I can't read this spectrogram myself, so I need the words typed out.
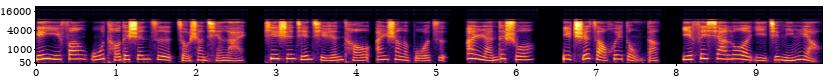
林怡芳无头的身子走上前来，偏身捡起人头安上了脖子，黯然的说：“你迟早会懂的，一飞下落已经明了，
